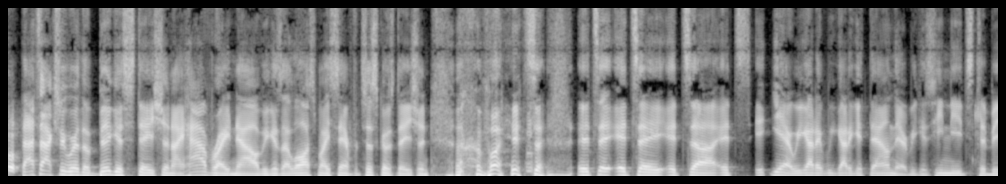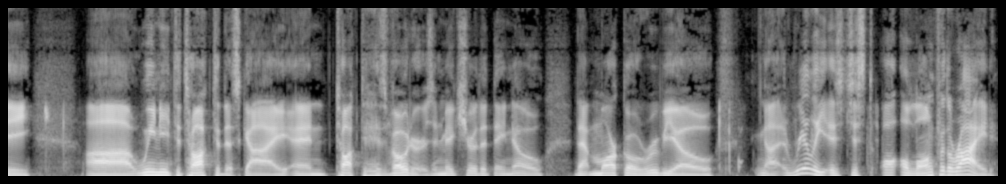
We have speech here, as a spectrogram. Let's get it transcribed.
That's actually where the biggest station I have right now because I lost my San Francisco station. but it's a, it's a, it's a, it's uh, it's it, yeah. We got to we got to get down there because he needs to be. Uh, we need to talk to this guy and talk to his voters and make sure that they know that Marco Rubio uh, really is just a- along for the ride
